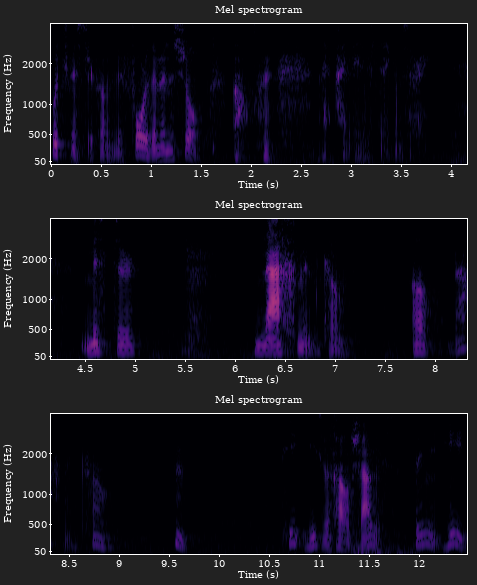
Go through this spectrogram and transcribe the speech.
Which Mr. Cohn? Of them in the shul. Oh, I, I, made a mistake. I'm sorry. Mr. Nachman Cohn. Oh, Nachman Cohn. Hmm. He, he's Michal Shabbos. What do you mean? He,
